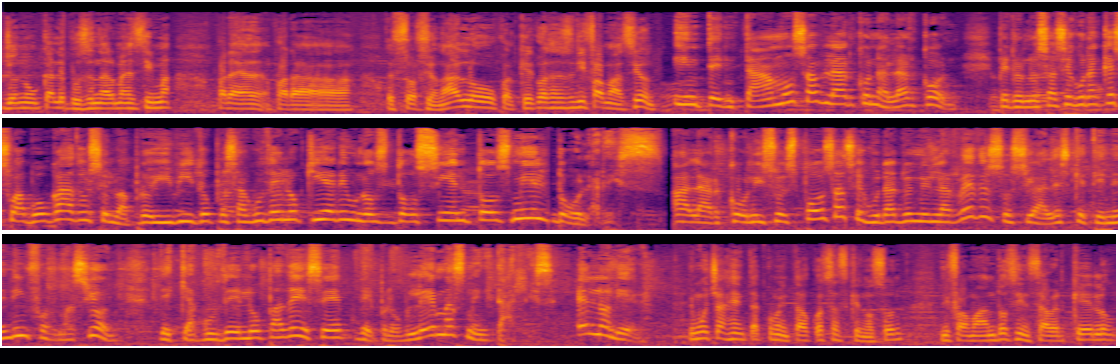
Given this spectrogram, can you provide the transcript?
Yo nunca le puse un arma encima para, para extorsionarlo o cualquier cosa, es difamación. Intentamos hablar con Alarcón, pero nos aseguran que su abogado se lo ha prohibido, pues Agudelo quiere unos 200 mil dólares. Alarcón y su esposa aseguraron en las redes sociales que tienen información de que Agudelo padece de problemas mentales. Él lo niega. Y mucha gente ha comentado cosas que no son, difamando sin saber qué es lo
